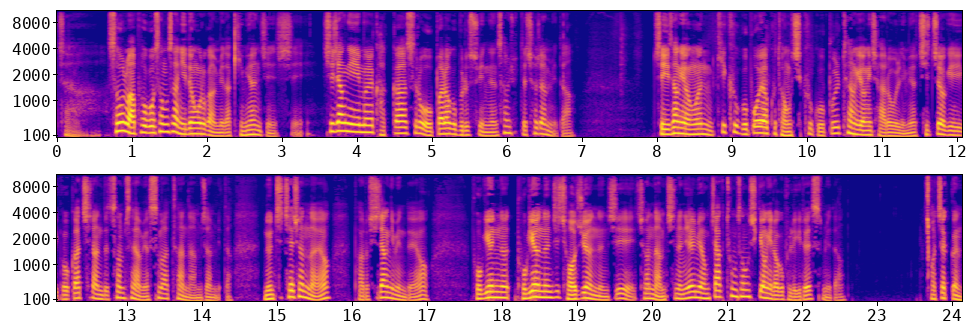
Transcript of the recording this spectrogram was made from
자, 서울 마포구 성산 이동으로 갑니다. 김현진 씨. 시장님을 가까스로 오빠라고 부를 수 있는 30대 처자입니다. 제 이상형은 키 크고 뽀얗고 덩치 크고 뿔테 안경이 잘 어울리며 지적이고 까칠한 듯 섬세하며 스마트한 남자입니다. 눈치채셨나요? 바로 시장님인데요. 복이었는, 복이었는지 저주였는지 전 남친은 일명 짝퉁 성시경이라고 불리기도 했습니다. 어쨌든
